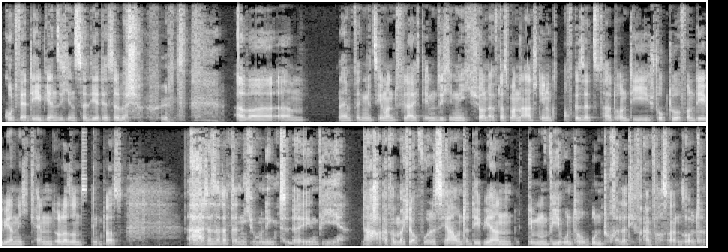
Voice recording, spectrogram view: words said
Gut, wer Debian sich installiert, der ist selber schuld. Aber ähm, wenn jetzt jemand vielleicht eben sich nicht schon öfters mal ein Arch Linux aufgesetzt hat und die Struktur von Debian nicht kennt oder sonst irgendwas, ah, dass er das dann nicht unbedingt äh, irgendwie nacheifern möchte, obwohl es ja unter Debian eben wie unter Ubuntu relativ einfach sein sollte.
